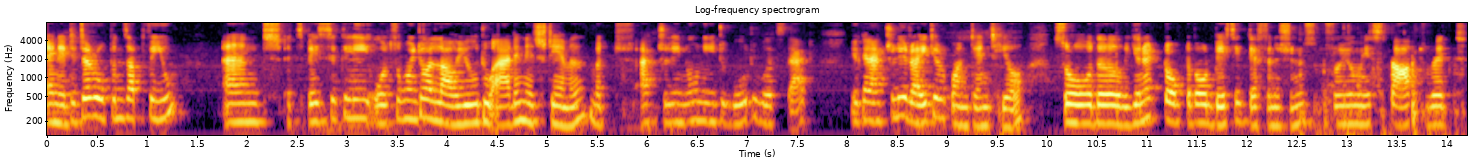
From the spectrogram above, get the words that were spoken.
an editor opens up for you and it's basically also going to allow you to add in HTML, but actually no need to go towards that. You can actually write your content here. So the unit talked about basic definitions. So you may start with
